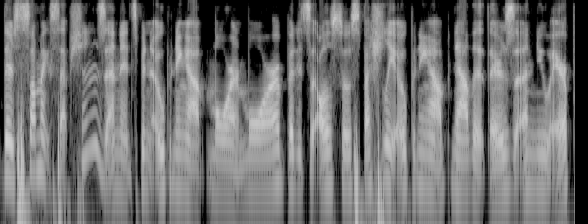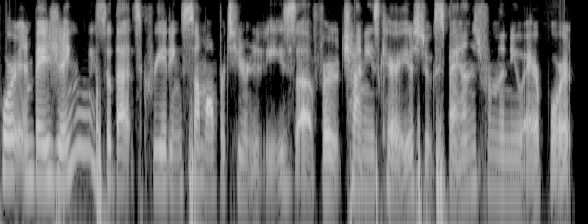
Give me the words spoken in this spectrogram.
There's some exceptions and it's been opening up more and more, but it's also especially opening up now that there's a new airport in Beijing. So that's creating some opportunities uh, for Chinese carriers to expand from the new airport,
